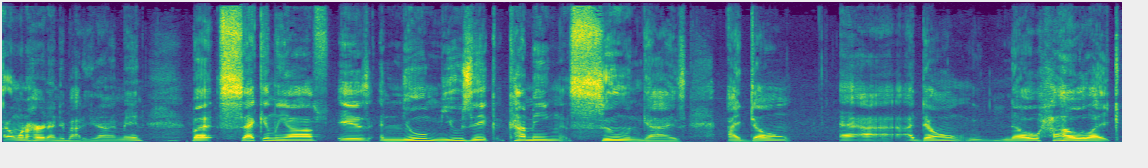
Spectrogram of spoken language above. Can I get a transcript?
I don't want to hurt anybody, you know what I mean? But secondly off is new music coming soon, guys. I don't I, I don't know how like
